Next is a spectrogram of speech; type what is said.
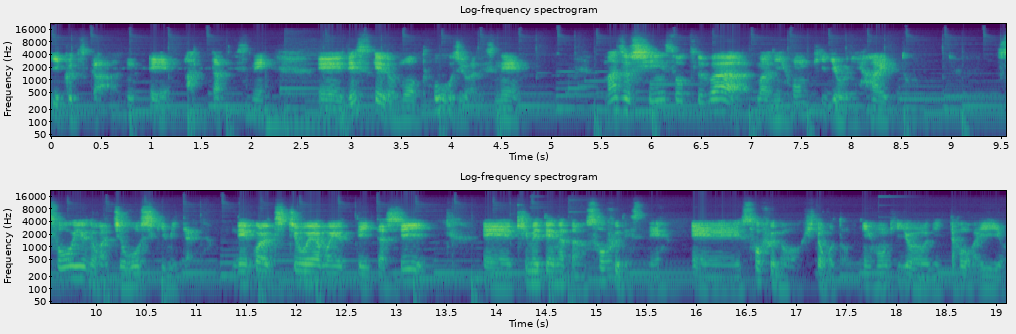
ー、いくつか、えー、あったんですね、え。ですけども、当時はですね、まず新卒は、まあ、日本企業に入ると。そういうのが常識みたいな。で、これは父親も言っていたし、え、決め手になったのは祖父ですね。えー、祖父の一言、日本企業に行った方がいいよ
